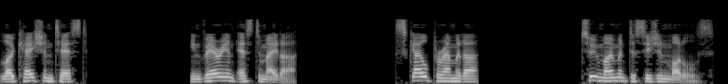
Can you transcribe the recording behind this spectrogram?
Location test Invariant estimator Scale parameter Two-moment decision models.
